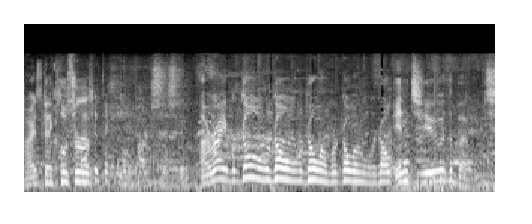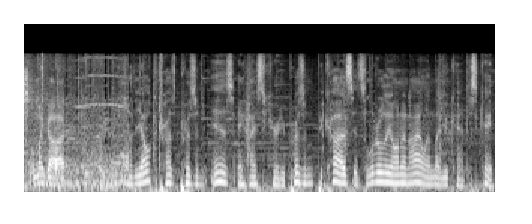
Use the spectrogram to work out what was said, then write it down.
Alright, it's getting closer. Alright, we're going, we're going, we're going, we're going, we're going into the boat. Oh my god. Now, the Alcatraz prison is a high security prison because it's literally on an island that you can't escape.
